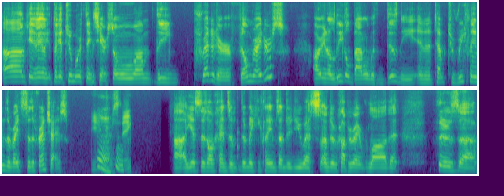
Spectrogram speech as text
Uh, okay, I get two more things here. So, um, the Predator film writers are in a legal battle with Disney in an attempt to reclaim the rights to the franchise. interesting. Uh, yes, there's all kinds of they're making claims under U.S. under copyright law that there's uh,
